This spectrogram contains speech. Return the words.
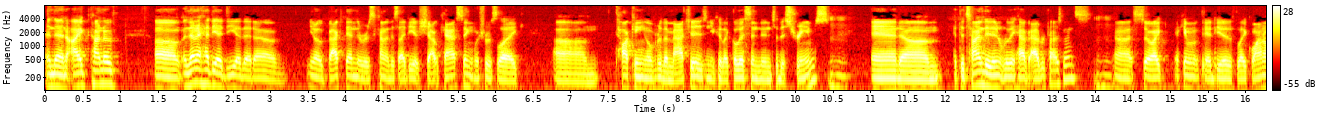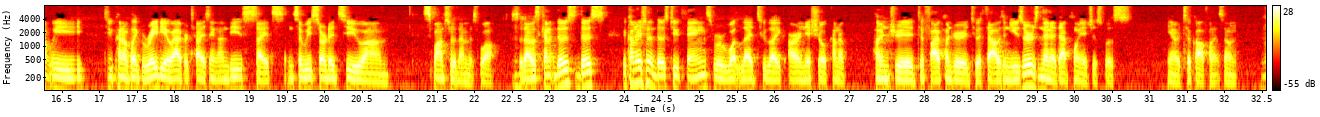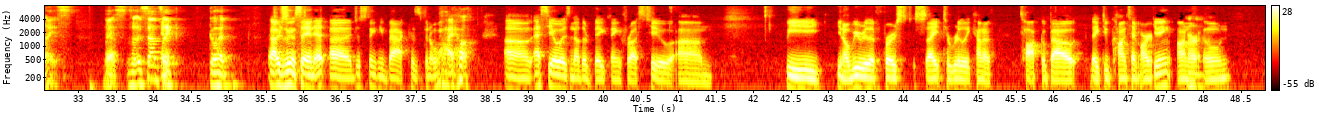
And then I kind of, um, and then I had the idea that, um, you know, back then there was kind of this idea of shoutcasting, which was like um, talking over the matches and you could like listen into the streams. Mm-hmm. And um, at the time, they didn't really have advertisements. Mhm. Uh, so I, I came up with the idea of like, why don't we do kind of like radio advertising on these sites? And so we started to um, sponsor them as well. So that was kind of those those the combination of those two things were what led to like our initial kind of hundred to five hundred to a thousand users, and then at that point it just was, you know, it took off on its own. Nice, Yeah. nice. So it sounds And- like. Go ahead. I was just gonna say, and uh, just thinking back, because it's been a while. Um, SEO is another big thing for us too. Um, we, you know, we were the first site to really kind of talk about like do content marketing on Mhm. our own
